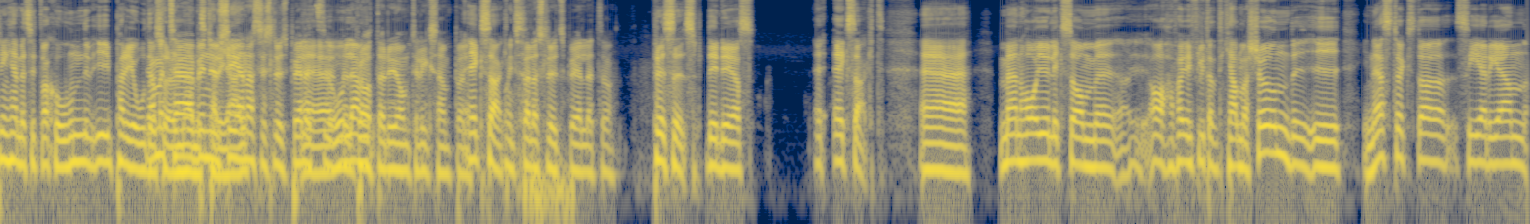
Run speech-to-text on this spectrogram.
kring hennes situation i perioder. Ja, men Täby nu senast i slutspelet eh, och pratade du om till exempel. Exakt. Och inte spela slutspelet. Och... Precis, det är det jag... Exakt. Eh, men har ju liksom, eh, ja, har ju flyttat till Kalmarsund i, i näst högsta serien.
